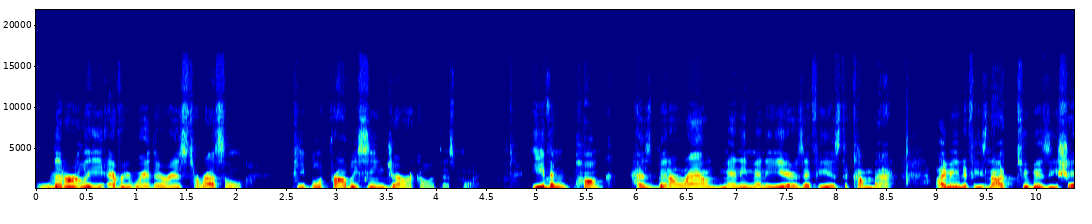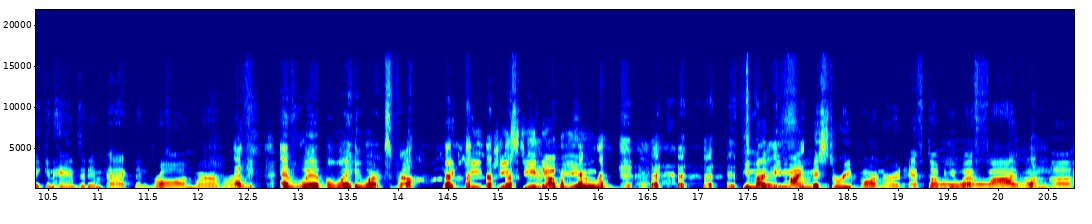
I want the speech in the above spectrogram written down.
literally everywhere there is to wrestle. People have probably seen jericho at this point. Even punk has been around many many years if he is to come back I mean, if he's not too busy shaking hands at Impact and Raw and wherever else. Everywhere but where he works, bro. like G- GCW. he might crazy. be my mystery partner at FWF five on uh,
